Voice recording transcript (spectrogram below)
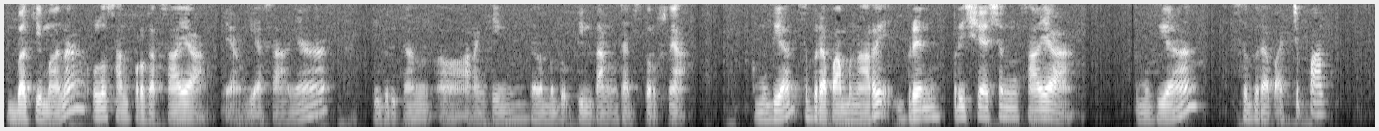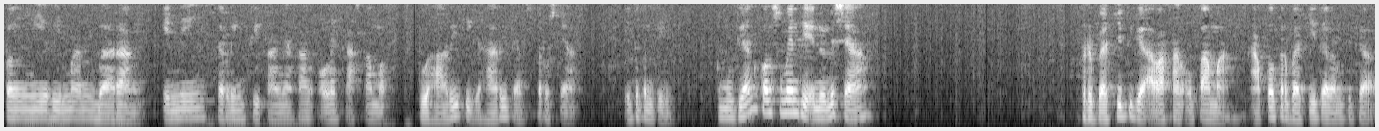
bagaimana ulasan produk saya yang biasanya diberikan uh, ranking dalam bentuk bintang dan seterusnya. Kemudian seberapa menarik brand appreciation saya. Kemudian seberapa cepat pengiriman barang. Ini sering ditanyakan oleh customer. Dua hari, tiga hari, dan seterusnya. Itu penting. Kemudian konsumen di Indonesia berbagi tiga alasan utama atau terbagi dalam tiga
